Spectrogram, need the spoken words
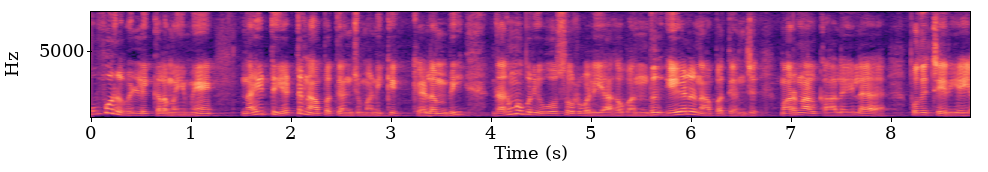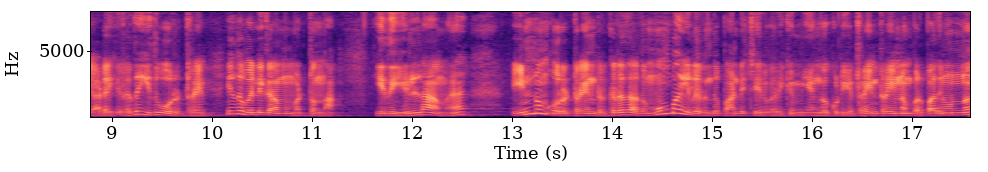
ஒவ்வொரு வெள்ளிக்கிழமையுமே நைட்டு எட்டு நாற்பத்தி அஞ்சு மணிக்கு கிளம்பி தருமபுரி ஓசூர் வழியாக வந்து ஏழு நாற்பத்தி அஞ்சு மறுநாள் காலையில் புதுச்சேரியை அடைகிறது. இது ஒரு ட்ரெயின் இது வெள்ளிக்கிழமை மட்டும்தான். இது இல்லாமல் இன்னும் ஒரு ட்ரெயின் இருக்கிறது. அது மும்பையிலிருந்து பாண்டிச்சேரி வரைக்கும் இயங்கக்கூடிய ட்ரெயின். ட்ரெயின் நம்பர் பதினொன்று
